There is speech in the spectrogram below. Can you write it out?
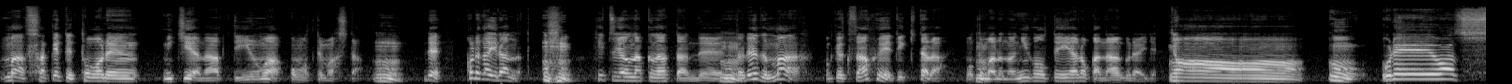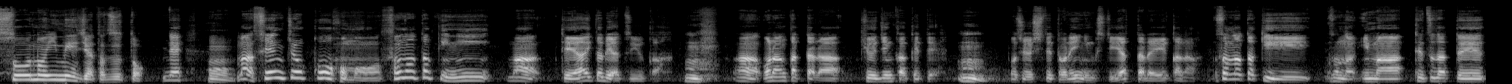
まあ、避けて通れん道やなっていうのは思ってました。うん。で、これがいらんなと。必要なくなったんで、うんとりあえずまあ、お客さん増えてきたら、元丸の2号店やろうかなぐらいで。ああ、うん。俺はそのイメージやった、ずっと。で、うん。まあ、船長候補も、その時に、まあ、手空いとるやついうか、うん。あおらんかったら、求人かけて、うん。募集してトレーニングしてやったらええかな。その時、その今、手伝って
